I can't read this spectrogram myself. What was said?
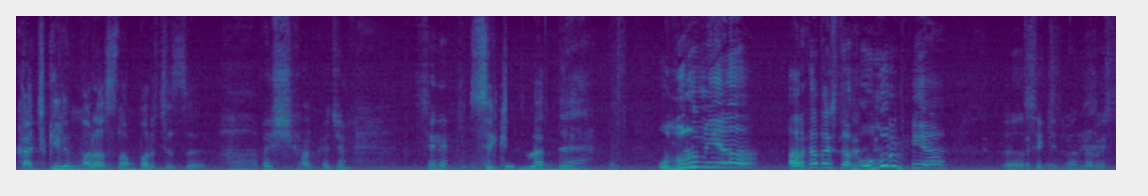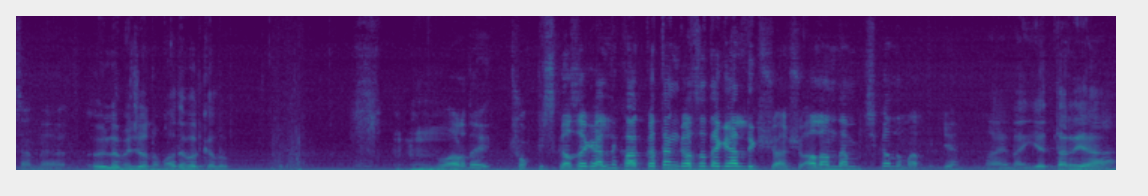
Kaç kilim var aslan parçası? ha 5 kankacım. Senin? 8 bende. Olur mu ya? Arkadaşlar olur mu ya? 8 bende 5 sende evet. Öyle mi canım? Hadi bakalım. Bu arada çok pis gaza geldik. Hakikaten gaza da geldik şu an. Şu alandan bir çıkalım artık ya. Aynen yeter ya.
